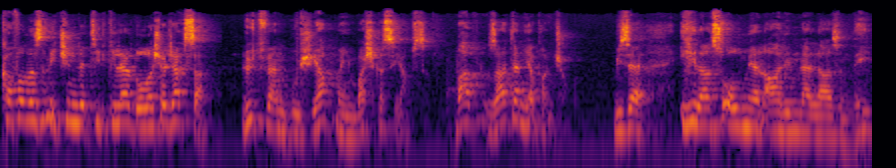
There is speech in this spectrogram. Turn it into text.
kafanızın içinde tilkiler dolaşacaksa, lütfen bu işi yapmayın, başkası yapsın. Var, zaten yapan çok. Bize ihlası olmayan alimler lazım değil.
